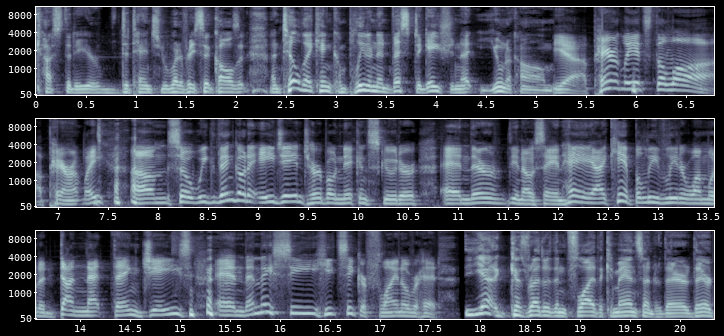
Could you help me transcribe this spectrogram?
custody or detention or whatever he says calls it until they can complete an investigation at Unicom. Yeah, apparently it's the law, apparently. um, so we then go to AJ and Turbo, Nick and Scooter, and they're, you know, saying, hey, I can't believe Leader One would have done that thing thing, jeez. and then they see Heatseeker flying overhead. Yeah, because rather than fly the command center there, they're,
